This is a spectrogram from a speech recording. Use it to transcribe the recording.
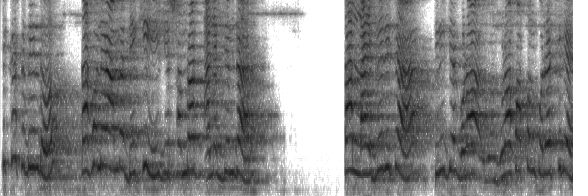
শিক্ষার্থীবৃন্দ, তাহলে আমরা দেখি যে সম্রাট আলেকজান্ডার তার লাইব্রেরিটা তিনি যে গোড়া, গোড়াপত্তন করেছিলেন,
